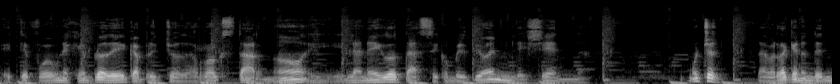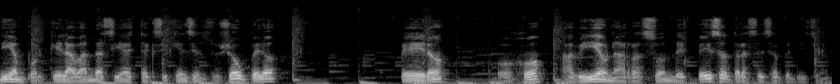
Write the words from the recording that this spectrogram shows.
este fue un ejemplo de capricho de rockstar, ¿no? Y la anécdota se convirtió en leyenda. Muchos, la verdad que no entendían por qué la banda hacía esta exigencia en su show, pero, pero, ojo, había una razón de peso tras esa petición.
